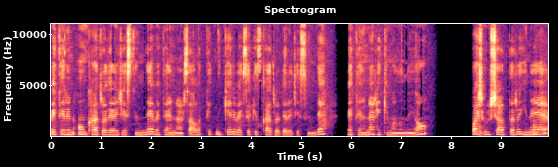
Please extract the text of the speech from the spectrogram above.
Veterin 10 kadro derecesinde veteriner sağlık teknikeri ve 8 kadro derecesinde veteriner hekim alınıyor. Başvuru şartları yine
